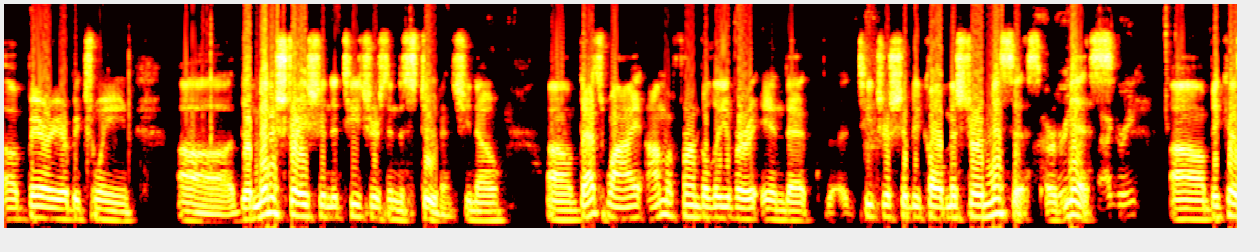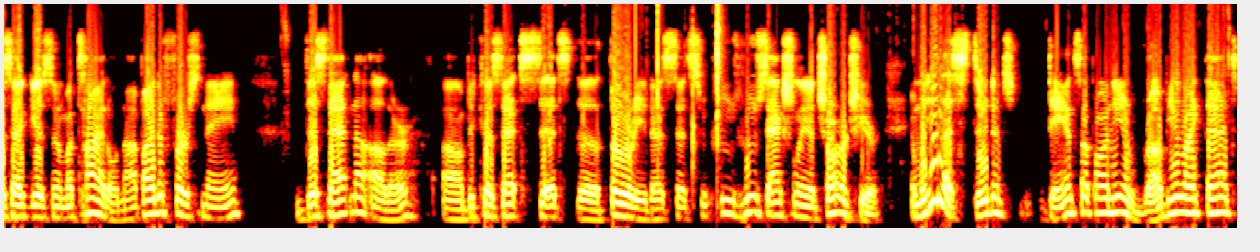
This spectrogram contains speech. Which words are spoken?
of barrier between uh, the administration, the teachers, and the students. You know, um, that's why I'm a firm believer in that uh, teachers should be called Mister or Mrs. Or agree. Miss I agree. um, because that gives them a title, not by the first name, this, that, and the other, uh, because that sets the authority, that sets who, who- who's actually in charge here. And when you let students dance up on you and rub you like that,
